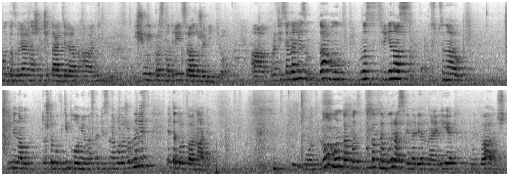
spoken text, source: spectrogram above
мы позволяем нашим читателям э, еще и просмотреть сразу же видео. А Профессионализм, да, мы, у нас среди нас, собственно, именно вот то, чтобы в дипломе у нас написано было журналист, это только Надя. Вот. Но мы как бы мы как-то выросли, наверное, и ну да, что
